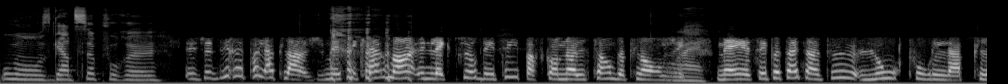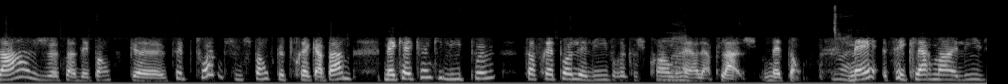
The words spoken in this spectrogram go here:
ou on se garde ça pour... Euh... Je dirais pas la plage, mais c'est clairement une lecture d'été parce qu'on a le temps de plonger. Mais c'est peut-être un peu lourd pour la plage, ça dépend que... Tu sais, toi, je pense que tu serais capable, mais quelqu'un qui lit peu, ça serait pas le livre que je prendrais à la plage, mettons. Mais c'est clairement un livre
